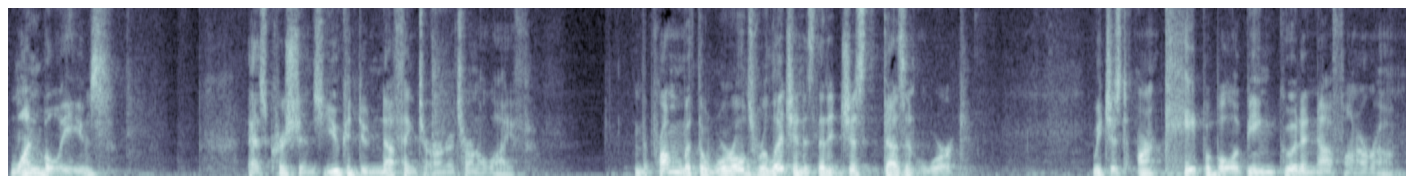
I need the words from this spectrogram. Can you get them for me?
One believes, as Christians, you can do nothing to earn eternal life. And the problem with the world's religion is that it just doesn't work. We just aren't capable of being good enough on our own.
